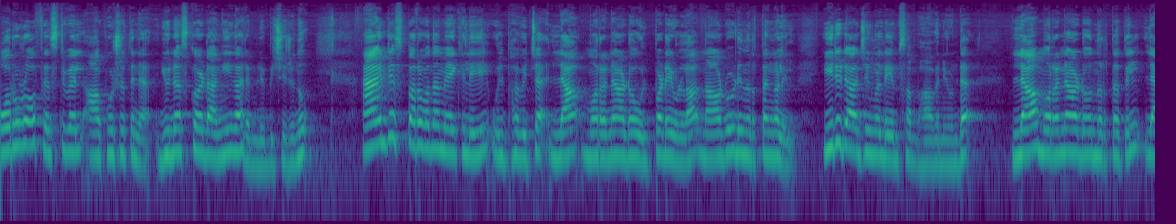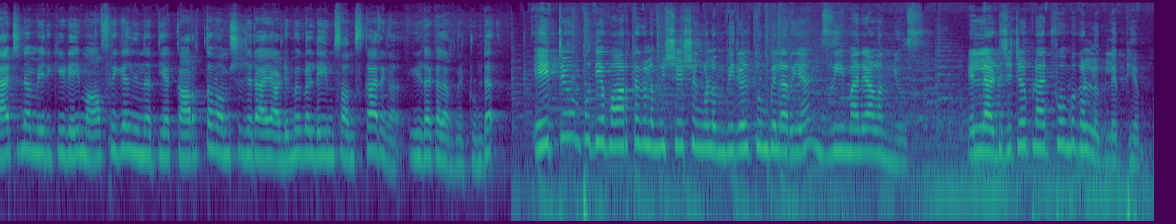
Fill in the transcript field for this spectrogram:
ഒറുറോ ഫെസ്റ്റിവൽ ആഘോഷത്തിന് യുനെസ്കോയുടെ അംഗീകാരം ലഭിച്ചിരുന്നു. ആൻഡീസ് പർവത മേഖലയിൽ ഉത്ഭവിച്ച ലാ മൊറനാഡോ ഉൾപ്പെടെയുള്ള നാടോടി നൃത്തങ്ങളിൽ ഇരു രാജ്യങ്ങളുടെയും സംഭാവനയുണ്ട്. ലാ മൊറനാഡോ നൃത്തത്തിൽ ലാറ്റിൻ അമേരിക്കയുടെയും ആഫ്രിക്കയിൽ നിന്നെത്തിയ കറുത്ത വംശജരായ അടിമകളുടെയും സംസ്കാരങ്ങൾ ഇടകലർന്നിട്ടുണ്ട്. ഏറ്റവും പുതിയ വാർത്തകളും വിശേഷങ്ങളും വിരൽ തുമ്പിലറിയാൻ സി മലയാളം ന്യൂസ്. എല്ലാ ഡിജിറ്റൽ പ്ലാറ്റ്ഫോമുകളിലും ലഭ്യം.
